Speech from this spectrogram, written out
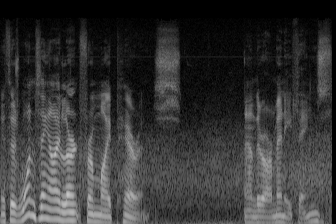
If there's one thing I learnt from my parents, and there are many things,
